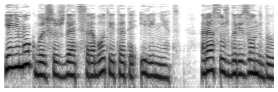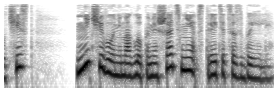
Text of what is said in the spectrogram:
Я не мог больше ждать, сработает это или нет. Раз уж горизонт был чист, ничего не могло помешать мне встретиться с Бейли.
